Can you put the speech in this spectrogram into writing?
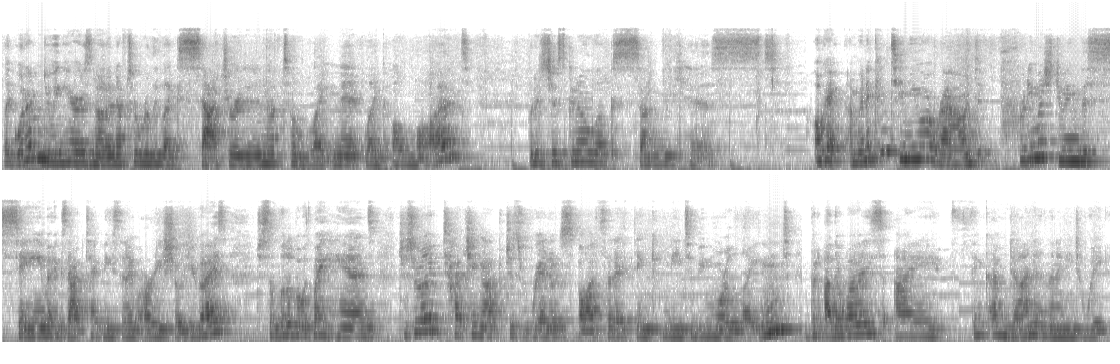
Like what I'm doing here is not enough to really like saturate it enough to lighten it like a lot, but it's just gonna look sun-kissed. Okay, I'm gonna continue around pretty much doing the same exact techniques that I've already showed you guys, just a little bit with my hands, just sort of like touching up just random spots that I think need to be more lightened. But otherwise, I think I'm done and then I need to wait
